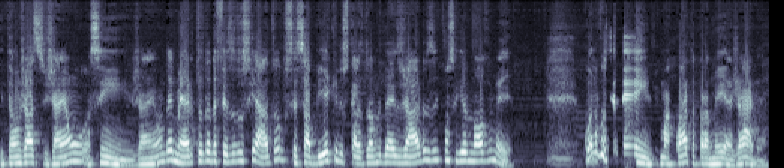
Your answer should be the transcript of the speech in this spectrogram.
então já, já é um assim, já é um demérito da defesa do Seattle. Você sabia que os caras precisavam de 10 jardas e conseguiram 9,5. Quando você tem uma quarta para meia jarda,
